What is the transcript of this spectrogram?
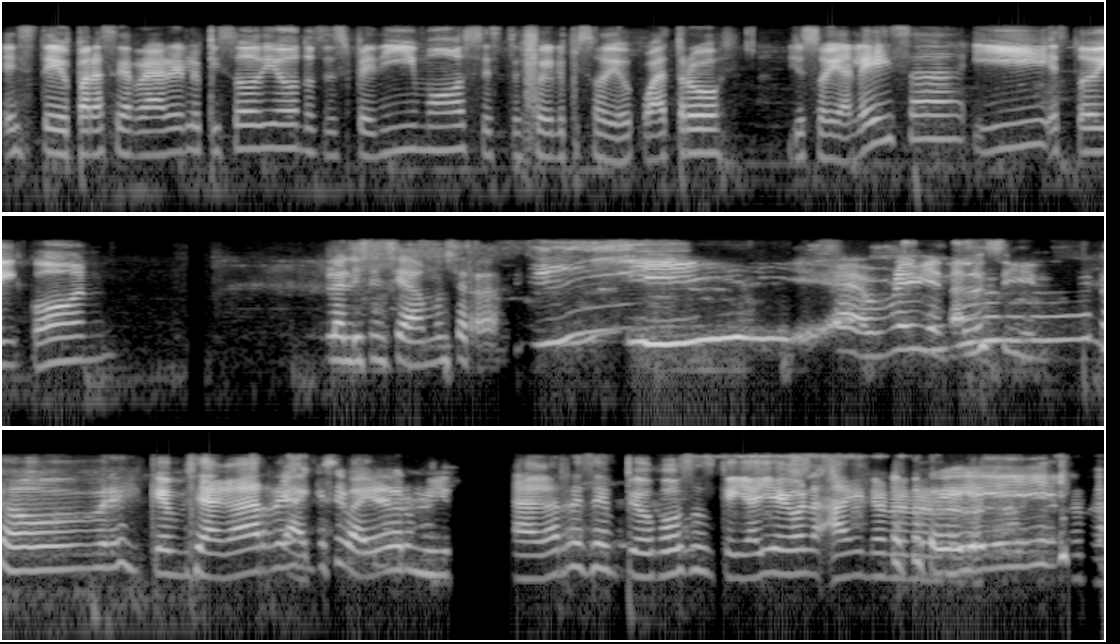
este para cerrar el episodio nos despedimos, este fue el episodio 4. Yo soy Aleisa y estoy con La licenciada Montserrat. Sí, hombre, bien alucin. No, hombre, que se agarre, Ya que se vaya a dormir. agárrese en piojosos que ya llegó la Ay, no, no, no. no, no, no, no, no,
